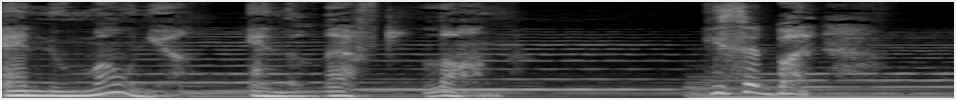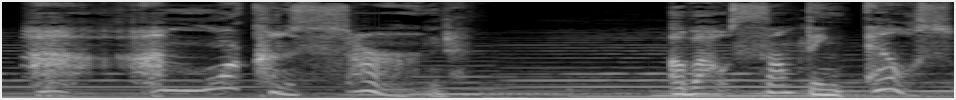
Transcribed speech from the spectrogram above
and pneumonia in the left lung. He said, but I, am more concerned about something else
